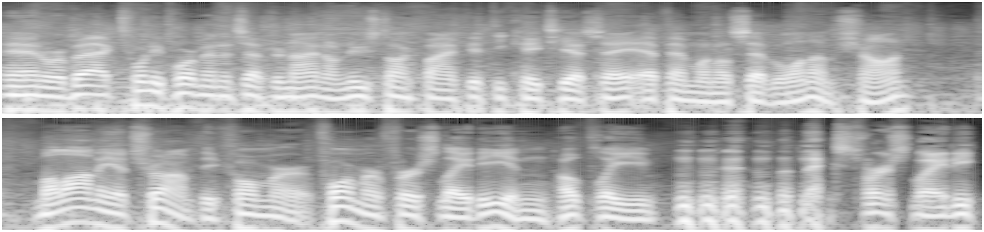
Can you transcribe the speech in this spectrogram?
And we're back 24 minutes after 9 on News Talk 550 KTSA FM 1071. I'm Sean. Melania Trump, the former former first lady and hopefully the next first lady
